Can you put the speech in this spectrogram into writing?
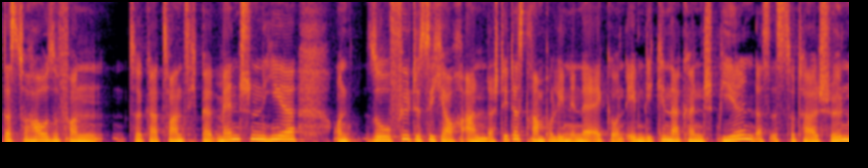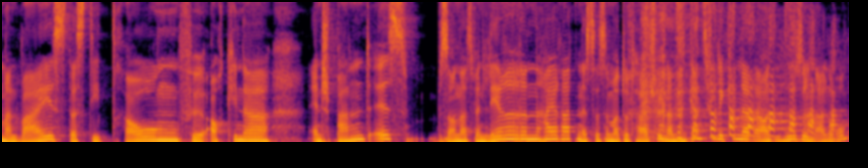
das Zuhause von circa 20 Menschen hier und so fühlt es sich auch an. Da steht das Trampolin in der Ecke und eben die Kinder können spielen. Das ist total schön. Man weiß, dass die Trauung für auch Kinder entspannt ist. Besonders wenn Lehrerinnen heiraten, ist das immer total schön. Dann sind ganz viele Kinder da und die wuseln alle rum.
